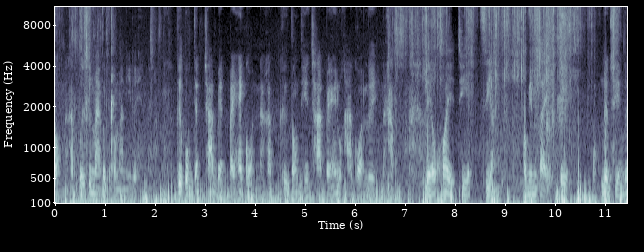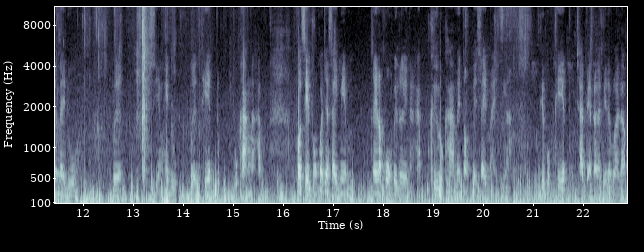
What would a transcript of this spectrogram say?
กล่องนะครับ เปิดขึ้นมาก็จะประมาณนี้เลยนะครับ คือผมจะชาร์จแบตไปให้ก่อนนะครับ คือต้องเทสชาร์จไปให้ลูกค้าก่อนเลยนะครับ แล้วค่อยเทสเสียงเอาเมมใส่เปิดเลื่อนเสียงเลื่อนอะไรดู เปิดเสียงให้ดูเปิดเทสทุกทุกครั้งนะครับ พอเสร็จผมก็จะใส่เมมในลำโพงไปเลยนะครับ คือลูกค้าไม่ต้องไปใส่ใหม่นะคือผมเทสผมชาร์จแบตอะไรไปเรียบร้อยแล้ว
